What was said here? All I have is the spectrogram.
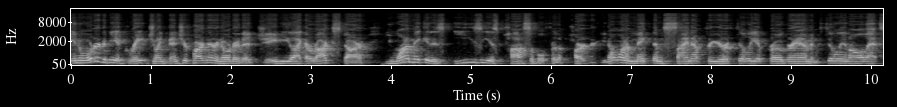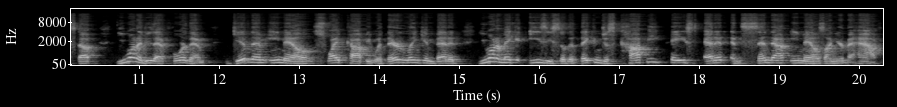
in order to be a great joint venture partner, in order to JV like a rock star, you want to make it as easy as possible for the partner. You don't want to make them sign up for your affiliate program and fill in all that stuff. You want to do that for them. Give them email, swipe copy with their link embedded. You want to make it easy so that they can just copy, paste, edit, and send out emails on your behalf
